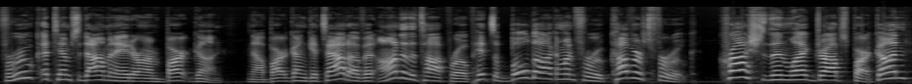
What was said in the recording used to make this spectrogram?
Farouk attempts a dominator on Bart Gunn. Now Bart Gunn gets out of it onto the top rope, hits a bulldog on Farouk, covers Farouk. Crush then leg drops Bart Gunn.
